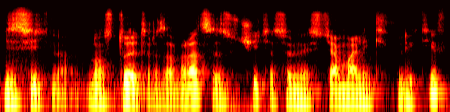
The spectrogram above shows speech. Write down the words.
Действительно, но стоит разобраться, изучить, особенно если у тебя маленький коллектив,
